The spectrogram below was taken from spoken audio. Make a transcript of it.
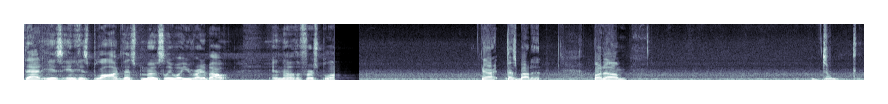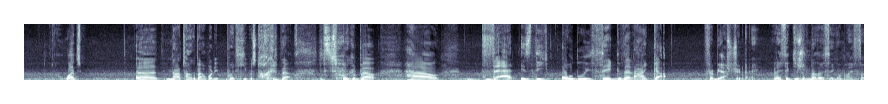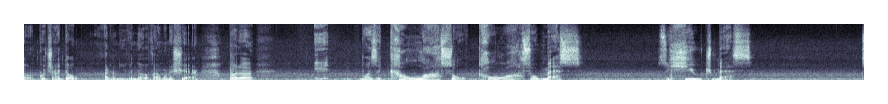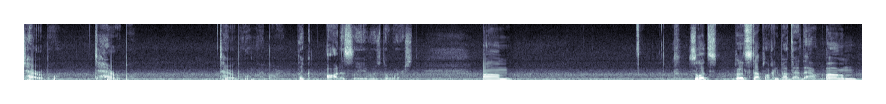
that is in his blog. That's mostly what you write about in uh, the first blog. All right, that's about it. But um, do, let's uh, not talk about what he, what he was talking about. Let's talk about how that is the only thing that I got from yesterday. And I think there's another thing on my phone which I don't I don't even know if I want to share. But uh it was a colossal colossal mess. It's a huge mess. Terrible. Terrible. Terrible on my part. Like honestly, it was the worst. Um so let's let's stop talking about that now. Um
